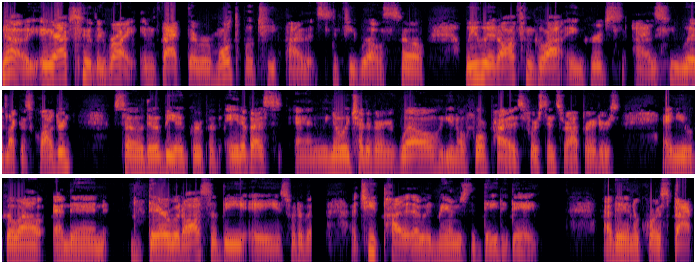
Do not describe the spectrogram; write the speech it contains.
No, you're absolutely right. In fact, there were multiple chief pilots, if you will. So we would often go out in groups as you would like a squadron. So there would be a group of eight of us, and we know each other very well, you know, four pilots, four sensor operators. And you would go out, and then there would also be a sort of a, a chief pilot that would manage the day to day. And then, of course, back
